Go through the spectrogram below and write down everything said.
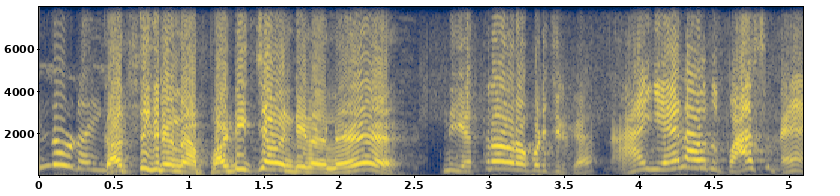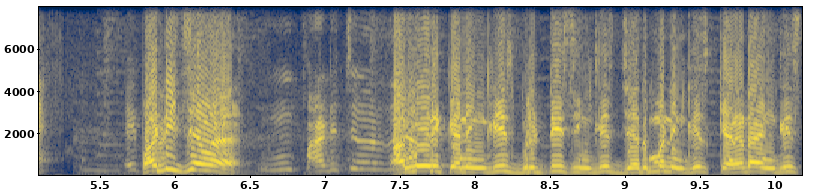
எந்த ஊடா இங்க கத்துக்கிட்டேன் நான் படிச்ச வண்டி நானு. நீ எத்தனாவது படிச்சிருக்க? நான் ஏழாவது பாஸ்னே படிச்சவன். American English British English German English Canada English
